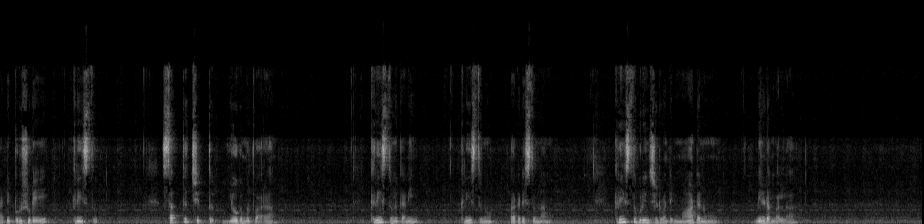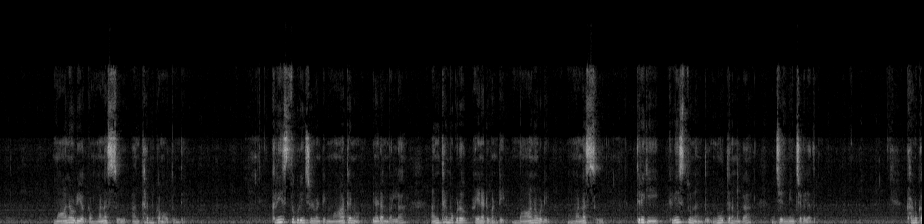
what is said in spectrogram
అట్టి పురుషుడే క్రీస్తు. సత్ చిత్ యోగము ద్వారా క్రీస్తును కని క్రీస్తును ప్రకటిస్తున్నాము. క్రీస్తు గురించినటువంటి మాటను వినడం వల్ల మానవుడి యొక్క మనస్సు అంతర్ముఖమవుతుంది. క్రీస్తు గురించినటువంటి మాటను వినడం వల్ల అంతర్ముఖుడు అయినటువంటి మానవుడి మనస్సు తిరిగి క్రీస్తునందు నూతనంగా జన్మించగలదు. కనుక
